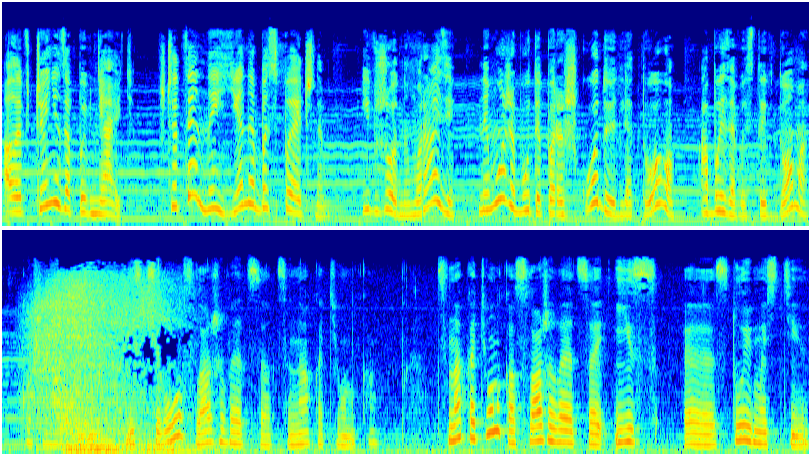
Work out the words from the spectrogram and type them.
Але вчені запевняють, що це не є небезпечним і в жодному разі не може бути перешкодою для того, аби завести вдома кошеня. Из чего слаживается цена котенка? Цена котенка слаживается из э, стоимости,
